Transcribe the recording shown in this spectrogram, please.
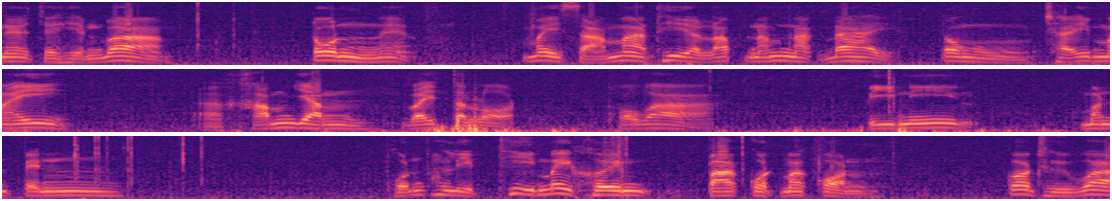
เนี่ยจะเห็นว่าต้นเนี่ยไม่สามารถที่จะรับน้ำหนักได้ ต้องใช้ไม้ค้ำยันไว้ตลอด เพราะว่าปีนี้มันเป็นผลผลิตที่ไม่เคยปรากฏมาก่อน ก็ถือว่า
